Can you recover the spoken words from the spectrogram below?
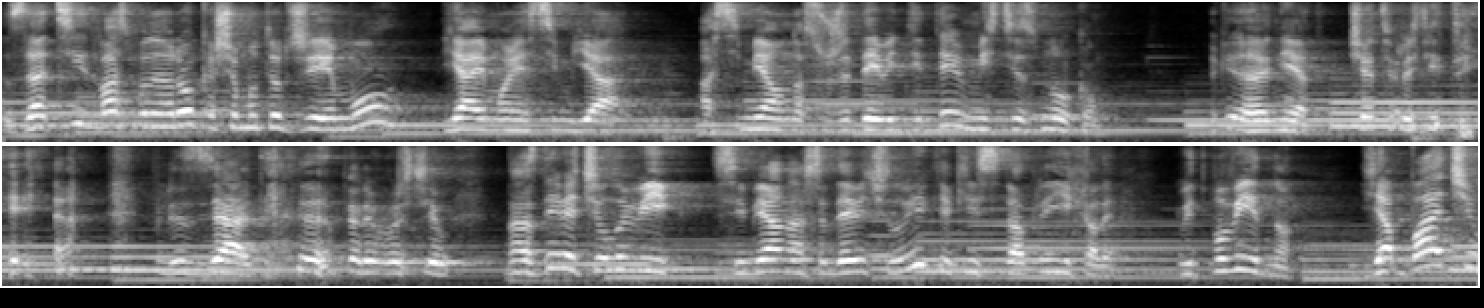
За ці два з половиною роки, що ми тут живемо, я і моя сім'я, а сім'я у нас вже 9 дітей в місті з внуком. Е, Ні, четверо дітей. Плюс зять переборщив. Нас 9 чоловік. Сім'я наша 9 чоловік, які сюди приїхали. Відповідно, я бачив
